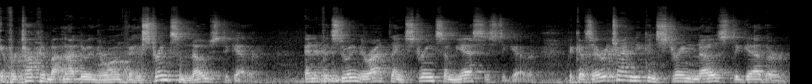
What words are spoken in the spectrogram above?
if we're talking about not doing the wrong thing, string some no's together. And if it's doing the right thing, string some yeses together. Because every time you can string no's together,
